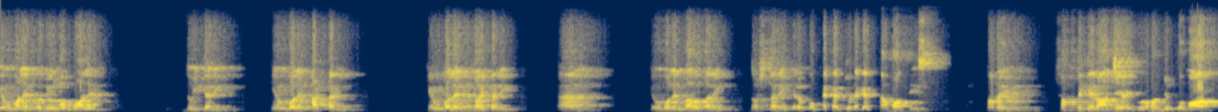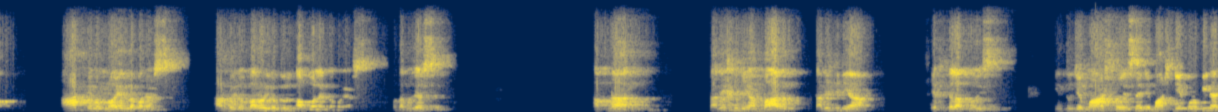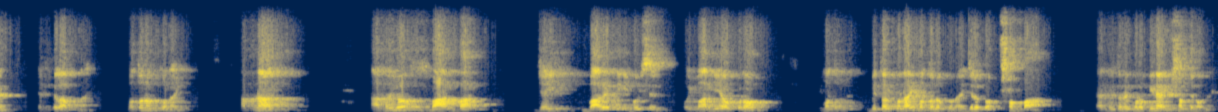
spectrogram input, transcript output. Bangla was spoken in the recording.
কেউ বলেন রবিউল আউ্বালের দুই তারিখ, কেউ বলেন আট তারিখ, কেউ বলেন নয় তারিখ হ্যাঁ? কেউ বলেন বারো তারিখ, দশ তারিখ, এরকম এক একজন এক একটা মত দিয়েছে তবে সব থেকে রাজে গ্রহণযোগ্য মত আট এবং নয়ের ব্যাপারে আসছে। আর হইল বারোই রবিউল আউ্বালের ব্যাপারে আসছে। কথা বুঝে আসছে? আপনার তারিখ নিয়া বার, তারিখ নিয়া এখতলাফ রয়েছে। কিন্তু যে মাস রয়েছে এই মাস নিয়ে কোনো কি নাই? এখতলাফ নাই মতনৈক্য নাই। আপনার, আর হইল বার বার। যেই বারে তিনি হইছেন, ওই বার নিয়েও কোনো মত, বিতর্ক নাই, মতনৈক্য নাই। যেরকম সোমবার, এর ভিতরে কোনো কি নাই? সন্দেহ নেই।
